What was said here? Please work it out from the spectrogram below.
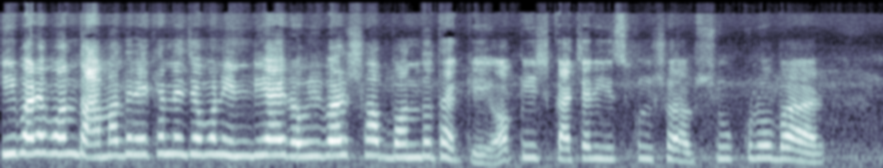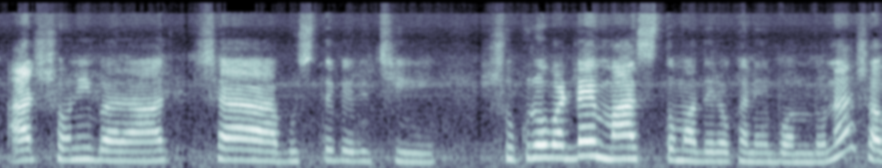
কি বারে বন্ধ? আমাদের এখানে যেমন ইন্ডিয়ায় রবিবার সব বন্ধ থাকে। অফিস, কাচারি, স্কুল সব। শুক্রবার আর শনিবার। আচ্ছা বুঝতে পেরেছি। শুক্রবারটায় মাস তোমাদের ওখানে বন্ধ, না? সব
